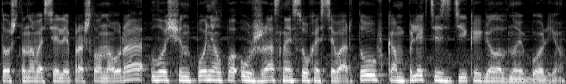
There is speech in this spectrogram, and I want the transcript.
То, что новоселье прошло на ура, Лощин понял по ужасной сухости во рту в комплекте с дикой головной болью.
